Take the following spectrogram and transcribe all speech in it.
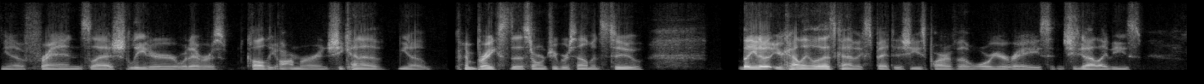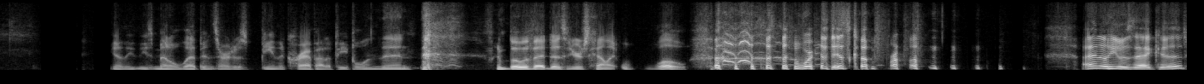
you know friend slash leader or whatever is called the armor, and she kind of you know breaks the stormtroopers' helmets too but you know, you're kind of like, well, that's kind of expected. She's part of a warrior race, and she's got like these, you know, these metal weapons are just beating the crap out of people. And then when Boba Fett does it, you're just kind of like, whoa, where did this come from? I didn't know he was that good.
